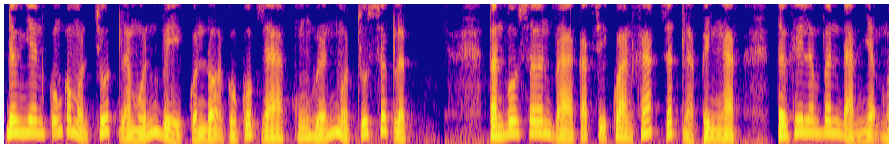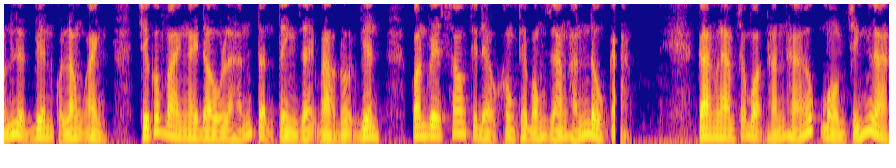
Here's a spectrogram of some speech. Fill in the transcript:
Đương nhiên cũng có một chút là muốn vì quân đội của quốc gia cũng huyến một chút sức lực tần vô sơn và các sĩ quan khác rất là kinh ngạc. Từ khi lâm vân đảm nhiệm huấn luyện viên của long ảnh, chỉ có vài ngày đầu là hắn tận tình dạy bảo đội viên, còn về sau thì đều không thấy bóng dáng hắn đâu cả. Càng làm cho bọn hắn há hốc mồm chính là,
